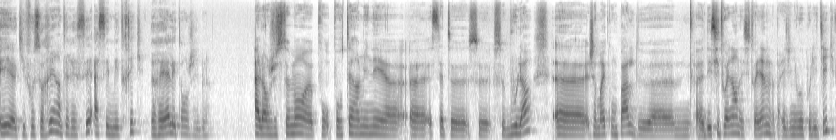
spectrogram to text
et euh, qu'il faut se réintéresser à ces métriques réelles et tangibles. Alors justement, euh, pour, pour terminer euh, euh, cette, ce, ce bout-là, j'aimerais qu'on parle de, des citoyens, des citoyennes, on a parlé du niveau politique.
